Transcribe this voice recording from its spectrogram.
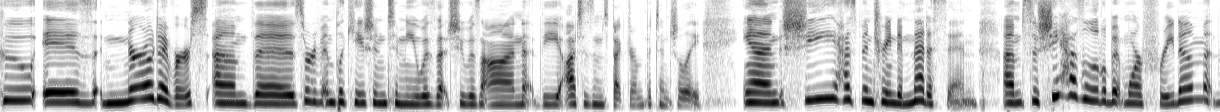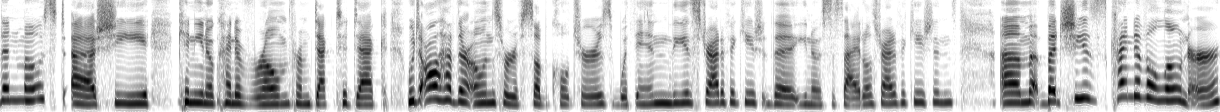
who is neurodiverse. Um, the sort of implication to me was that she was on the autism spectrum potentially. And she has been trained in medicine. Um, so she has a little bit more freedom than most. Uh, she can, you know, kind of roam from deck to deck, which all have their own sort of subcultures within these stratification, the, you know, societal stratifications. Um, but she's kind of a loner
